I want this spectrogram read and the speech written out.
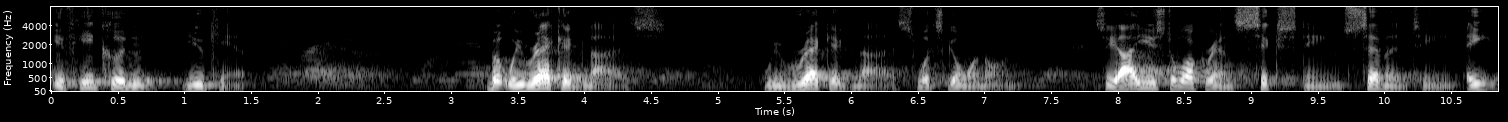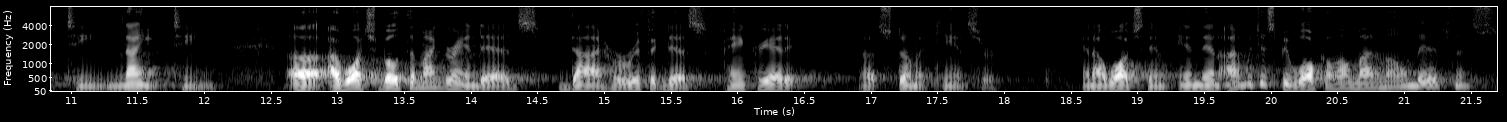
If he couldn't, you can't. But we recognize, we recognize what's going on. See, I used to walk around 16, 17, 18, 19. Uh, I watched both of my granddads die horrific deaths, pancreatic uh, stomach cancer. And I watched them. And then I would just be walking along minding my own business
